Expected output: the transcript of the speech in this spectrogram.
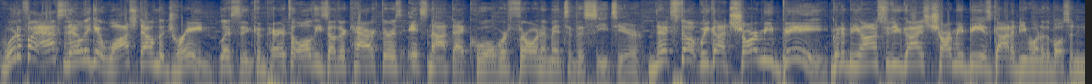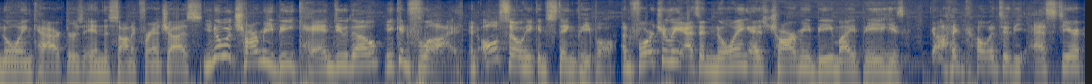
What if I accidentally get washed down the drain? Listen, compared to all these other characters, it's not that cool. We're throwing him into the C tier. Next up, we got Charmy Bee. I'm gonna be honest with you guys, Charmy Bee has got to be one of the most annoying characters in the Sonic franchise. You know what Charmy Bee can do though? He can fly, and also he can sting people. Unfortunately, as annoying as Charmy Bee might be, he's gotta go into the S tier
